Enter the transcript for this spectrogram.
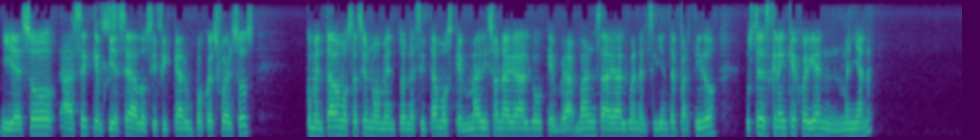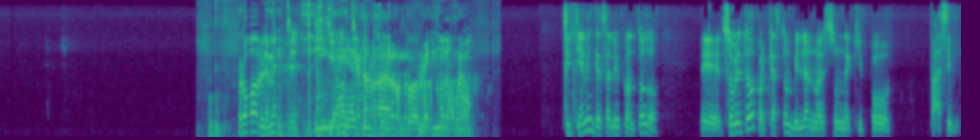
y eso hace que empiece a dosificar un poco esfuerzos comentábamos hace un momento, necesitamos que Madison haga algo, que Barnes haga algo en el siguiente partido. ¿Ustedes creen que jueguen mañana? Probablemente. tienen que agarrar con todo el ritmo de juego. Sí, tienen que salir con todo. Eh, sobre todo porque Aston Villa no es un equipo fácil.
